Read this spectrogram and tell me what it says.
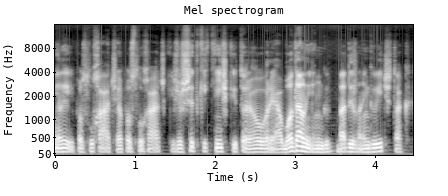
milí poslucháči a poslucháčky, že všetky knižky, ktoré hovoria o body language, tak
